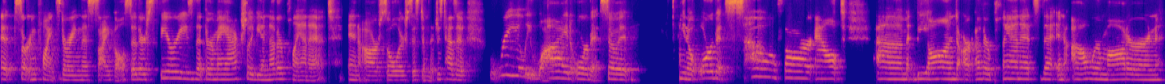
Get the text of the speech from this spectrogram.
at certain points during this cycle. So there's theories that there may actually be another planet in our solar system that just has a really wide orbit. So it you know, orbits so far out um, beyond our other planets that in our modern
